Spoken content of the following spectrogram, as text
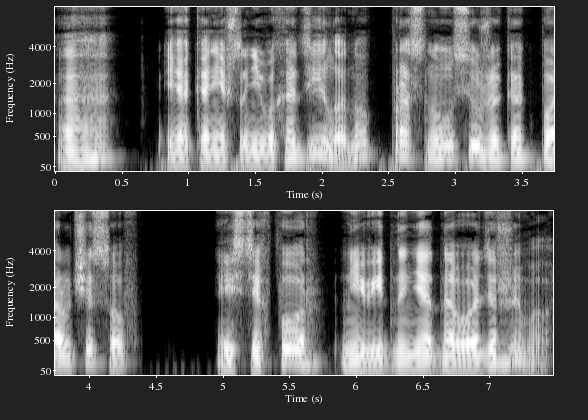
«Ага. Я, конечно, не выходила, но проснулась уже как пару часов. И с тех пор не видно ни одного одержимого».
